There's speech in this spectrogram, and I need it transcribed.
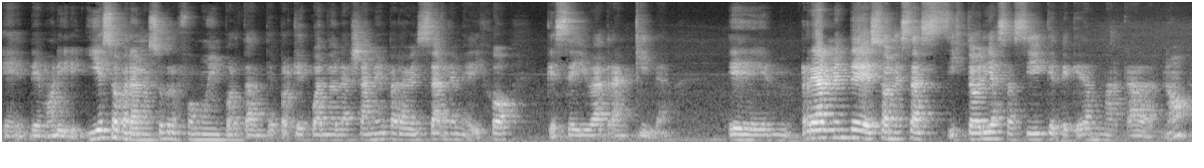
eh, de, morir. Y eso para nosotros fue muy importante, porque cuando la llamé para avisarle me dijo que se iba tranquila. Eh, realmente son esas historias así que te quedan marcadas, ¿no?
